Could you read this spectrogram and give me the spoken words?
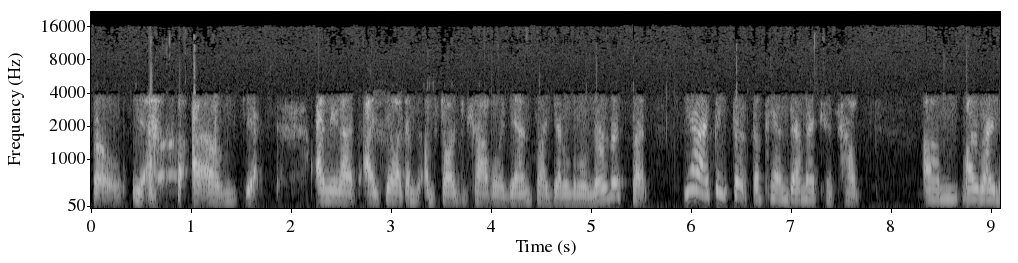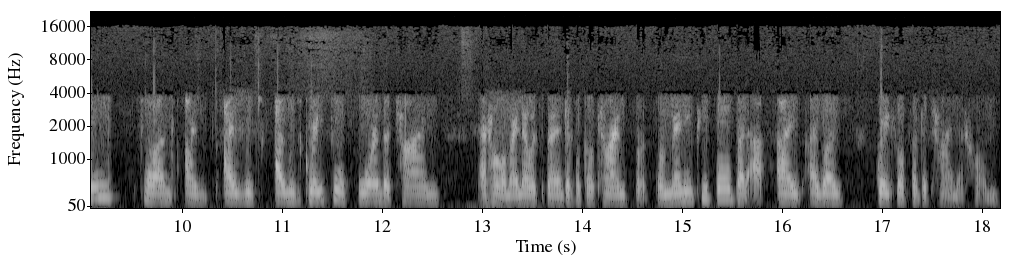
so yeah, um, yeah. I mean, I, I feel like I'm, I'm starting to travel again, so I get a little nervous. But yeah, I think that the pandemic has helped um, my writing. So I'm, I, I was I was grateful for the time at home. I know it's been a difficult time for, for many people, but I, I, I was grateful for the time at home.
